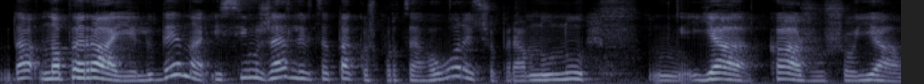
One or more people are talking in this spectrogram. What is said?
да, напирає людина, і сім жезлів це також про це говорить, що прям ну, ну, я кажу, що я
